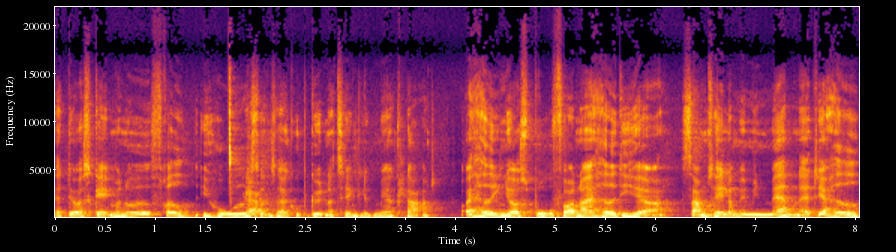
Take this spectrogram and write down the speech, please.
at det også gav mig noget fred i hovedet, ja. sådan, så jeg kunne begynde at tænke lidt mere klart. Og jeg havde egentlig også brug for, når jeg havde de her samtaler med min mand, at jeg havde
